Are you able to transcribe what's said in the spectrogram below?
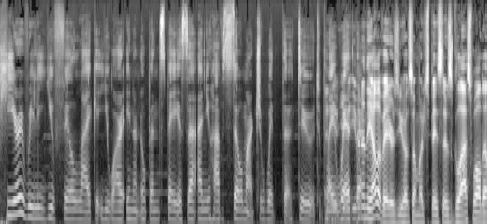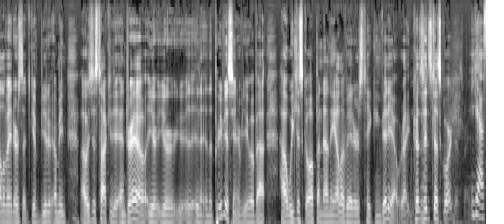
here, really, you feel like you are in an open space uh, and you have so much with uh, to to play with. Even in the elevators, you have so much space. There's glass-walled elevators that give beauty. I mean, I was just talking to Andrea your, your, in, in the previous interview about how we just go up and down the elevators taking video, right? Because it's just gorgeous. Right? Yes,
